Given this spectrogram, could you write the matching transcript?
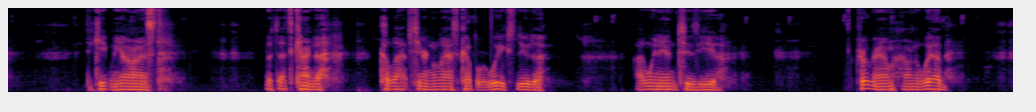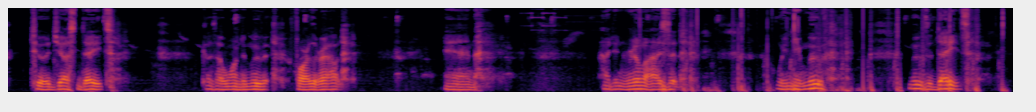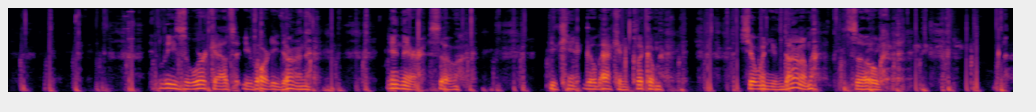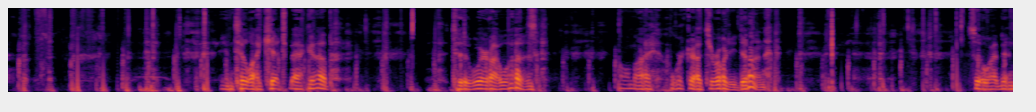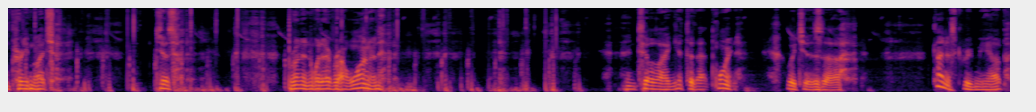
to keep me honest but that's kind of collapsed here in the last couple of weeks due to I went into the uh, program on the web to adjust dates because I wanted to move it farther out. And I didn't realize that when you move move the dates it leaves the workouts that you've already done in there. So you can't go back and click them showing you've done them. So until I catch back up to where I was, all my workouts are already done. So I've been pretty much just running whatever I wanted until I get to that point which is uh, kind of screwed me up.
